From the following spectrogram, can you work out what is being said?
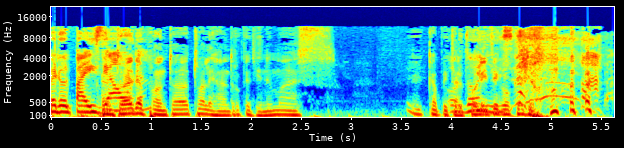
Pero el país de Entonces ahora de pronto hay otro Alejandro que tiene más eh, capital Ordóñez. político que yo.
